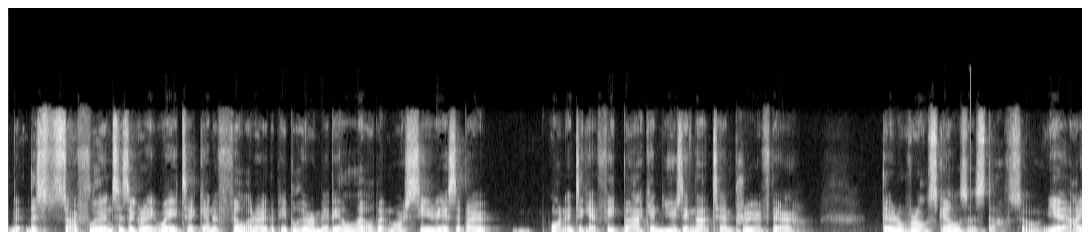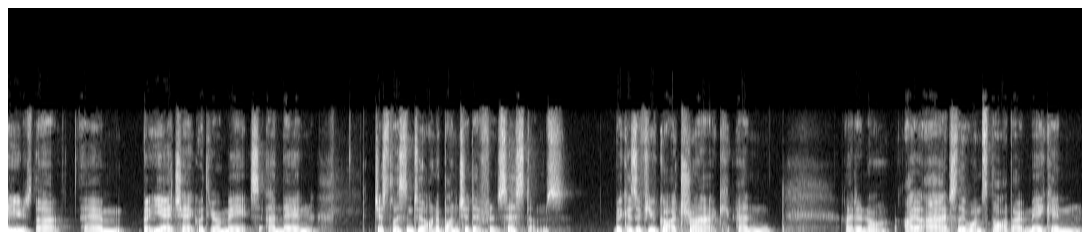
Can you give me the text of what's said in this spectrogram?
this sort of fluence is a great way to kind of filter out the people who are maybe a little bit more serious about wanting to get feedback and using that to improve their their overall skills and stuff. So yeah, I use that. Um, but yeah, check with your mates and then just listen to it on a bunch of different systems. Because if you've got a track and I don't know, I, I actually once thought about making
